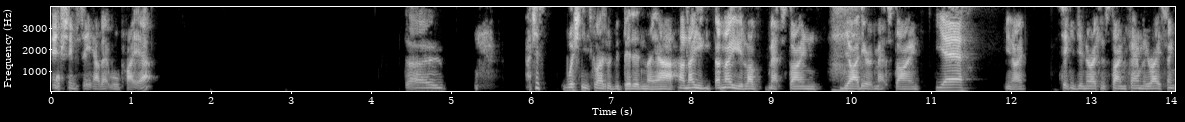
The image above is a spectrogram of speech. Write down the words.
interesting to see how that will play out. So I just wish these guys would be better than they are. I know you. I know you love Matt Stone. The idea of Matt Stone. Yeah. You know, second generation Stone family racing.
